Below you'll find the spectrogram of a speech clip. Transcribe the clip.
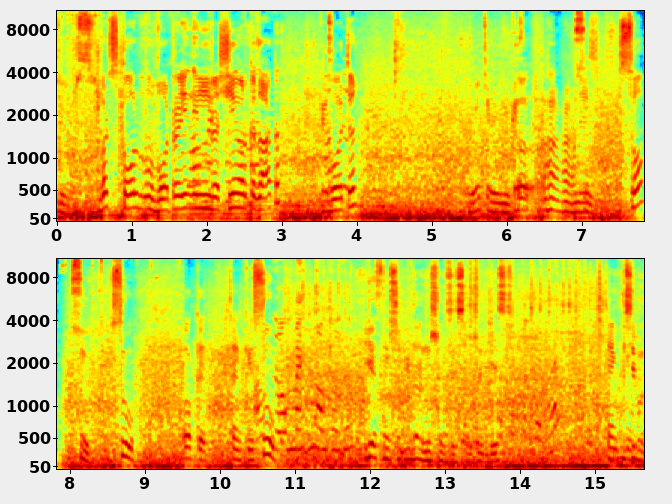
Cheers. what's called water in, in russian or kazakh water water in kazakh uh, uh, uh, yes. so su su okay thank you su yes нашел да нашел здесь вот есть thank you спасибо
